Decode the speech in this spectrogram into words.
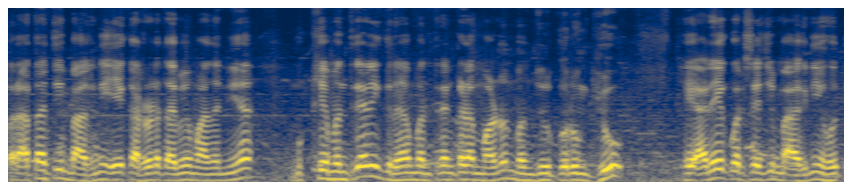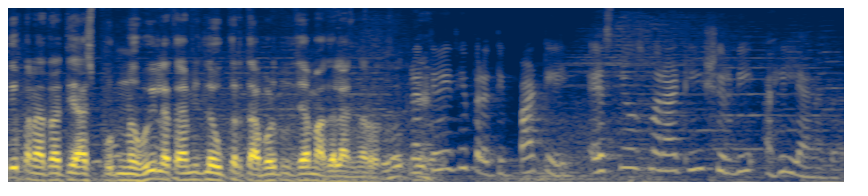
पण आता ती मागणी एक आठवड्यात आम्ही माननीय मुख्यमंत्री आणि गृहमंत्र्यांकडे मांडून मंजूर करून घेऊ. हे अनेक वर्षाची मागणी होती पण आता ती आज पूर्ण होईल. आता आम्ही लवकर ताबडतोब त्या मागे लागणार आहोत. प्रतिनिधी प्रदीप पाटील एस न्यूज मराठी शिर्डी अहिल्यानगर.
